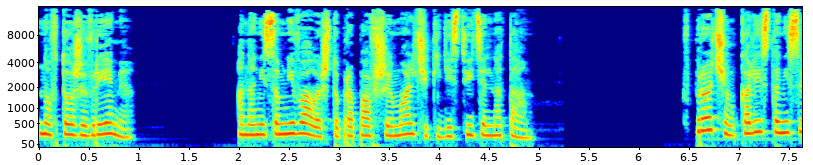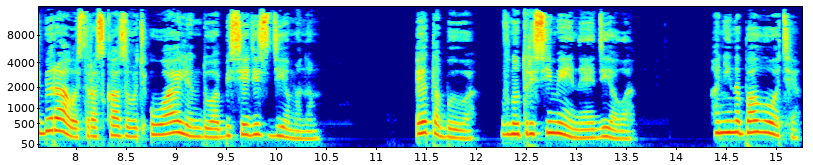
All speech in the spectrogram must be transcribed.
Но в то же время она не сомневалась, что пропавшие мальчики действительно там. Впрочем, Калиста не собиралась рассказывать Уайленду о беседе с демоном. Это было внутрисемейное дело. Они на болоте,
